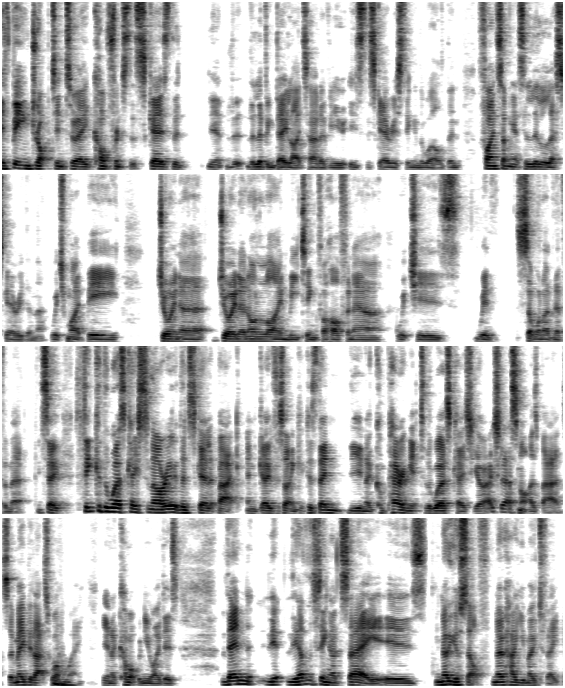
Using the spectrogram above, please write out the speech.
if being dropped into a conference that scares the, you know, the the living daylights out of you is the scariest thing in the world, then find something that's a little less scary than that, which might be join a join an online meeting for half an hour, which is with someone I've never met. So think of the worst case scenario, then scale it back and go for something because then you know comparing it to the worst case, you go actually that's not as bad. So maybe that's one hmm. way. You know, come up with new ideas. Then the, the other thing I'd say is know yourself, know how you motivate.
